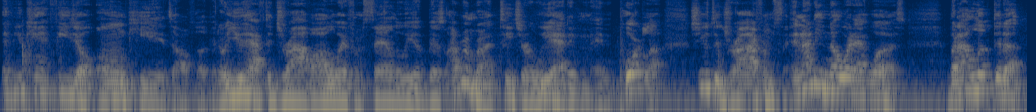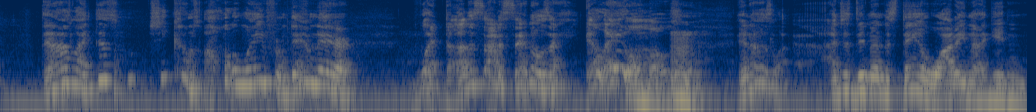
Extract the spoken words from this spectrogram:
if you can't feed your own kids off of it, or you have to drive all the way from San Luis Obispo. I remember a teacher we had in, in Portland. She used to drive from, and I didn't know where that was, but I looked it up, and I was like, this. She comes all the way from damn near, what the other side of San Jose, L.A. almost, and I was like, I just didn't understand why they not getting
